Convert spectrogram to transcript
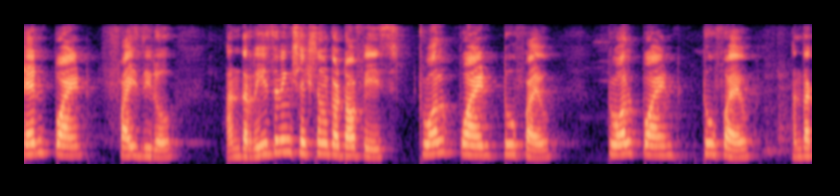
10.50 and the reasoning sectional cutoff is 12.25 12.25 and the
